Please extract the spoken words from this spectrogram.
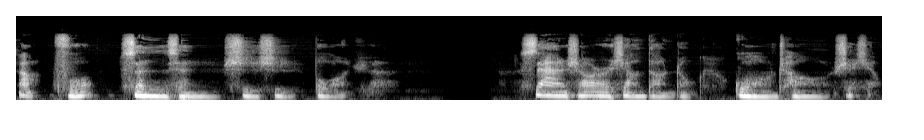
啊！佛生生世世不妄语啊！三十二相当中。广长舌相，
